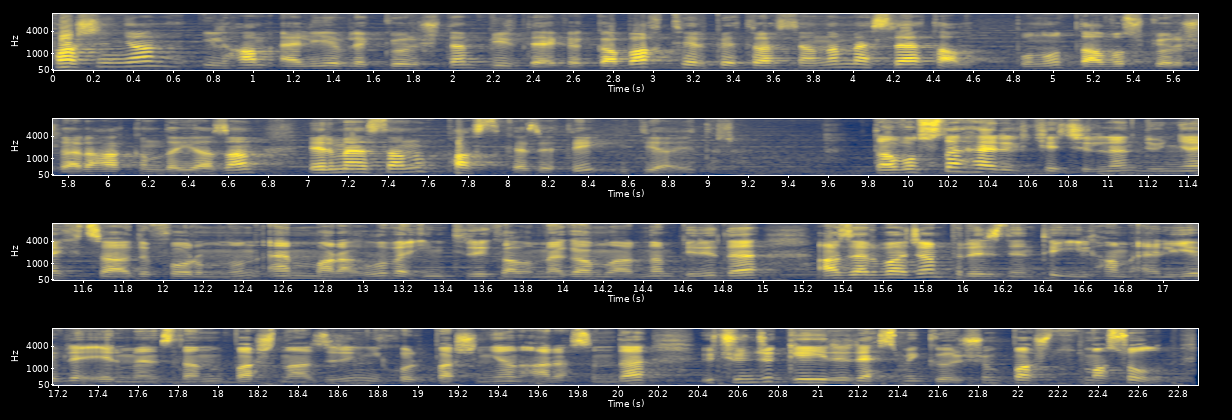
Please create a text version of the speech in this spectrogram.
Paşinyan İlham Əliyevlə görüşdən bir dəqiqə qabaq Terpetrosyandan məsləhət alıb. Bunu Davos görüşləri haqqında yazan Ermənistanın Past qəzeti iddia edir. Davosda hər il keçirilən Dünya İqtisadi Forumunun ən maraqlı və intriqalı məqamlarından biri də Azərbaycan prezidenti İlham Əliyevlə Ermənistanın baş naziri Nikol Paşinyan arasında üçüncü qeyri-rəsmi görüşün baş tutması olub.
